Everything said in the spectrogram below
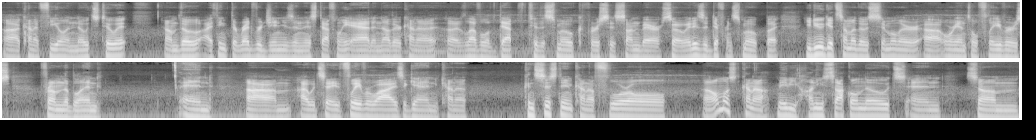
uh, kind of feel and notes to it. Um, though I think the red Virginias in this definitely add another kind of uh, level of depth to the smoke versus Sun Bear. So it is a different smoke, but you do get some of those similar uh, Oriental flavors from the blend. And um, I would say flavor wise, again, kind of consistent, kind of floral, uh, almost kind of maybe honeysuckle notes and some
